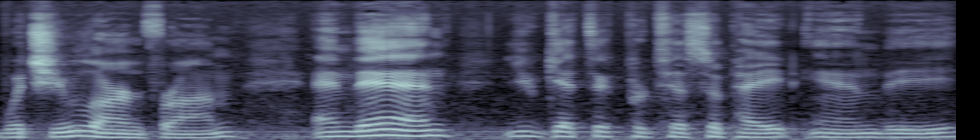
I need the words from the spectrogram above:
which you learn from, and then you get to participate in the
